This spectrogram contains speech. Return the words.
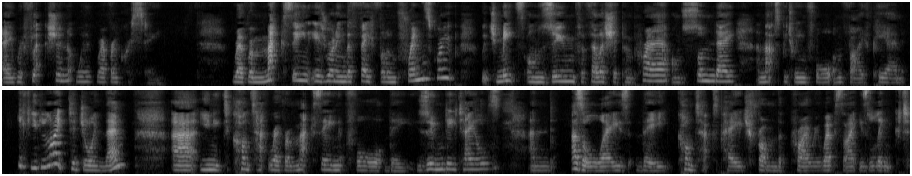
a reflection with Reverend Christine. Reverend Maxine is running the Faithful and Friends group, which meets on Zoom for fellowship and prayer on Sunday, and that's between 4 and 5 pm if you'd like to join them, uh, you need to contact Reverend Maxine for the Zoom details. And as always, the contacts page from the Priory website is linked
